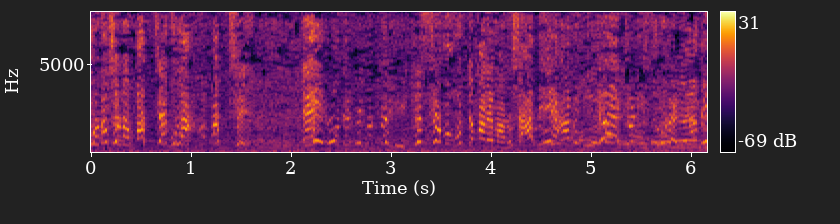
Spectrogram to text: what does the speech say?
ছোট ছোট বাচ্চাগুলা হাঁপাচ্ছে। এই রোদের ভিতর তো হিটস্ট্রোকও করতে পারে মানুষ। আমি আমি নিজেও একজন স্টুডেন্ট আমি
